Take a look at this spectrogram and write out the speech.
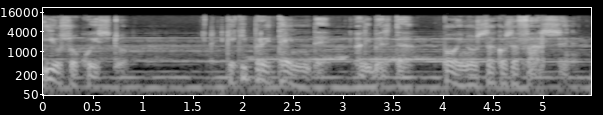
Io so questo che chi pretende la libertà poi non sa cosa farsene.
